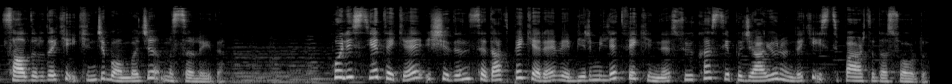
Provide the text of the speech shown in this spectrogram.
Saldırıdaki ikinci bombacı Mısırlıydı. Polis Yetek'e IŞİD'in Sedat Peker'e ve bir milletvekiline suikast yapacağı yönündeki istihbaratı da sordu.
